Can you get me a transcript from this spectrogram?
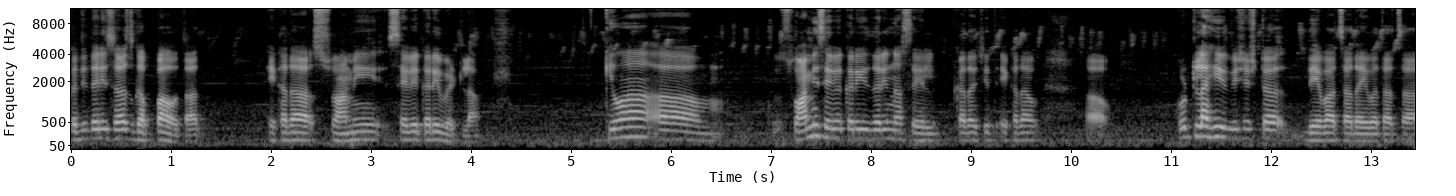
कधीतरी सहज गप्पा होतात. एखादा स्वामी सेवेकरी भेटला किंवा स्वामी सेवेकरी जरी नसेल कदाचित एखादा कुठलाही विशिष्ट देवाचा दैवताचा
